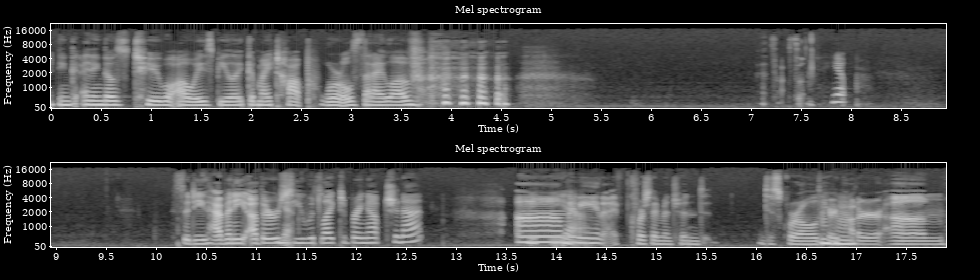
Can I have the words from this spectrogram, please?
I think I think those two will always be like my top worlds that I love. That's awesome. yep. So, do you have any others Yeah. you would like to bring up, Jeanette? Um, yeah. I mean, of course, I mentioned Discworld, Harry Potter. Um,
